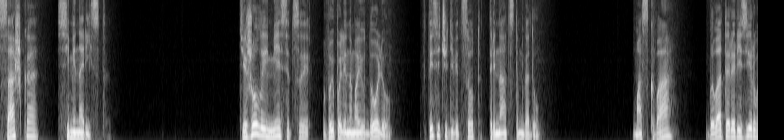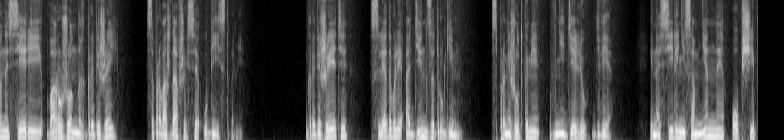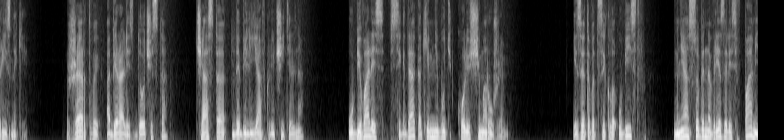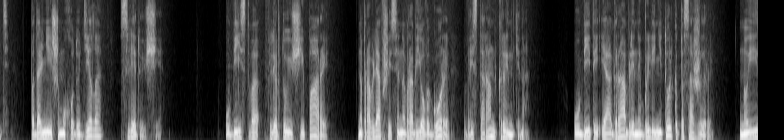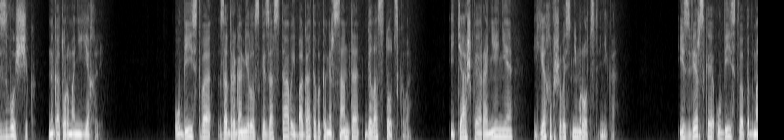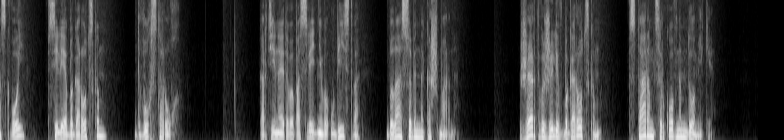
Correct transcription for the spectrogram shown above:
Сашка – семинарист. Тяжелые месяцы выпали на мою долю в 1913 году. Москва была терроризирована серией вооруженных грабежей, сопровождавшихся убийствами. Грабежи эти следовали один за другим, с промежутками в неделю-две – и носили несомненные общие признаки. Жертвы обирались дочисто, часто до белья включительно, убивались всегда каким-нибудь колющим оружием. Из этого цикла убийств мне особенно врезались в память по дальнейшему ходу дела следующие. Убийство флиртующей пары, направлявшейся на Воробьевы горы в ресторан Крынкина. Убиты и ограблены были не только пассажиры, но и извозчик, на котором они ехали. Убийство за Драгомировской заставой богатого коммерсанта Белостоцкого и тяжкое ранение ехавшего с ним родственника. И зверское убийство под Москвой в селе Богородском двух старух. Картина этого последнего убийства была особенно кошмарна. Жертвы жили в Богородском, в старом церковном домике.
